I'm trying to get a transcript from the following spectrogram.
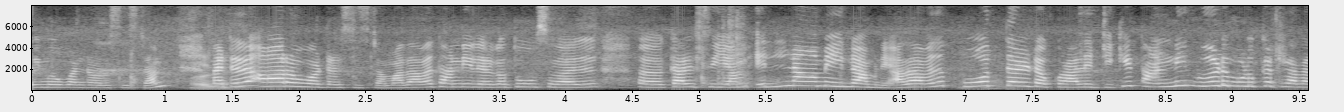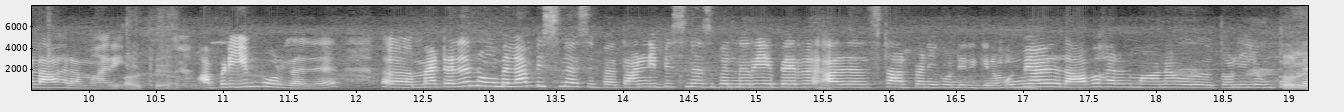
ரிமூவ் பண்ணுற ஒரு சிஸ்டம் மற்றது ஆரோ வாட்டர் சிஸ்டம் அதாவது தண்ணியில் இருக்க தூசுகள் கல்சியம் எல்லாமே இல்லாமல் அதாவது போத்தலோட குவாலிட்டிக்கு தண்ணி வீடு முழுக்க ட்ராவல் ஆகிற மாதிரி. அப்படியும் போடுறது. மற்றது நார்மலாக பிஸ்னஸ் இப்போ தண்ணி பிஸ்னஸ் இப்போ நிறைய பேர் அதை ஸ்டார்ட் பண்ணி கொண்டிருக்கிறோம். உண்மையாவே இது லாபகரமான ஒரு தொழிலும் கூட.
